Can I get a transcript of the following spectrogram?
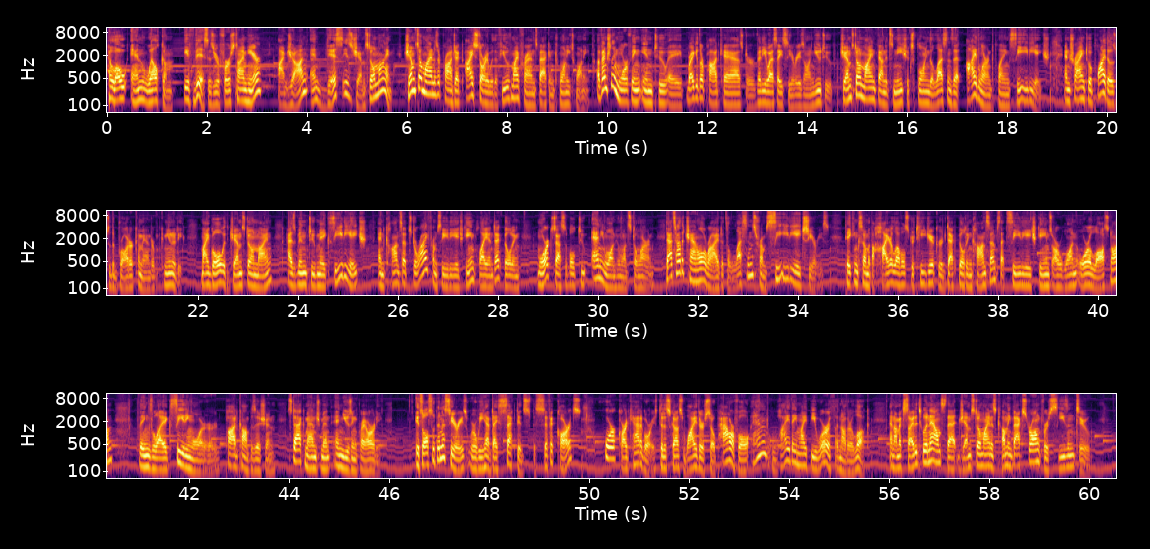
Hello and welcome. If this is your first time here, I'm John, and this is Gemstone Mine. Gemstone Mine is a project I started with a few of my friends back in 2020, eventually morphing into a regular podcast or video essay series on YouTube. Gemstone Mine found its niche exploring the lessons that I learned playing CEDH and trying to apply those to the broader Commander community. My goal with Gemstone Mine has been to make CEDH and concepts derived from CEDH gameplay and deck building more accessible to anyone who wants to learn. That's how the channel arrived at the Lessons from CEDH series, taking some of the higher level strategic or deck building concepts that CEDH games are won or lost on, things like seating order, pod composition, stack management, and using priority. It's also been a series where we have dissected specific cards or card categories to discuss why they're so powerful and why they might be worth another look and I'm excited to announce that Gemstone Mine is coming back strong for Season 2.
